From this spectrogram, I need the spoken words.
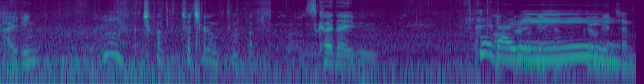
다이빙? 첫, 첫 촬영부터 스카이다이빙 스카이다이빙. 그럼 괜찮네.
